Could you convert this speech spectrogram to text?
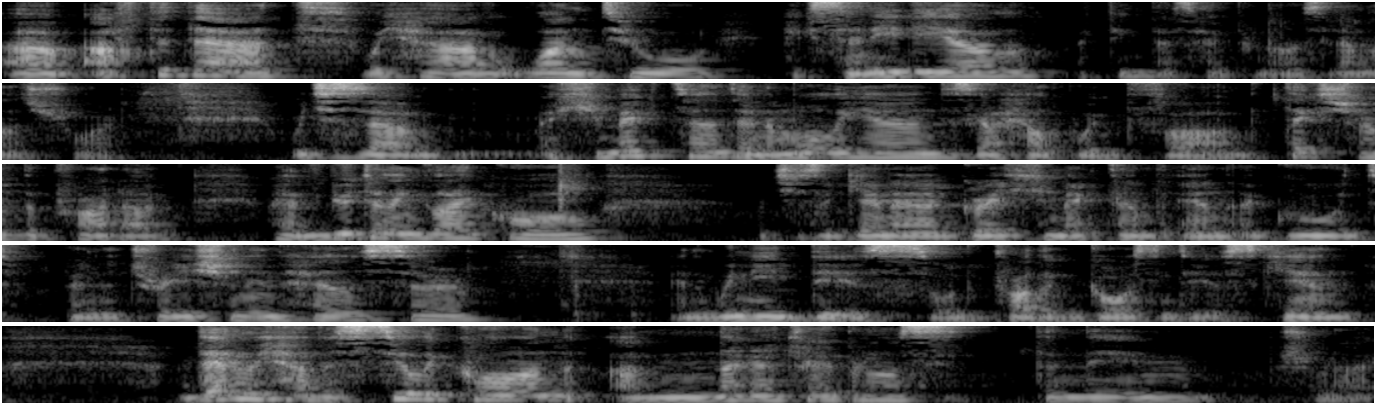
Um, after that, we have 1,2-hexanediol. I think that's how you pronounce it, I'm not sure. Which is um, a humectant and emollient. It's going to help with uh, the texture of the product. We have butylene glycol, which is again a great humectant and a good penetration enhancer. And we need this so the product goes into your skin. Then we have a silicone. I'm not going to try to pronounce the name, should I?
